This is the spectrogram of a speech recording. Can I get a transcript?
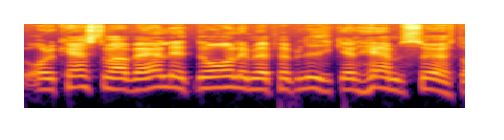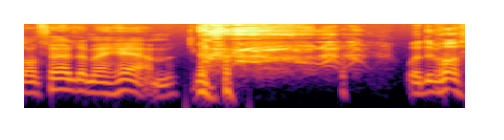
orkestern var väldigt dålig med publiken hemsöt. De följde mig hem. och det var,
